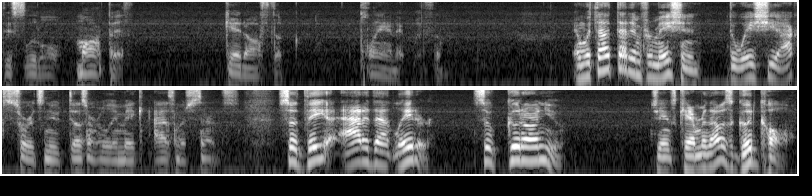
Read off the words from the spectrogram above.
this little Moppet get off the planet with them. And without that information, the way she acts towards Newt doesn't really make as much sense. So they added that later. So good on you, James Cameron. That was a good call.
